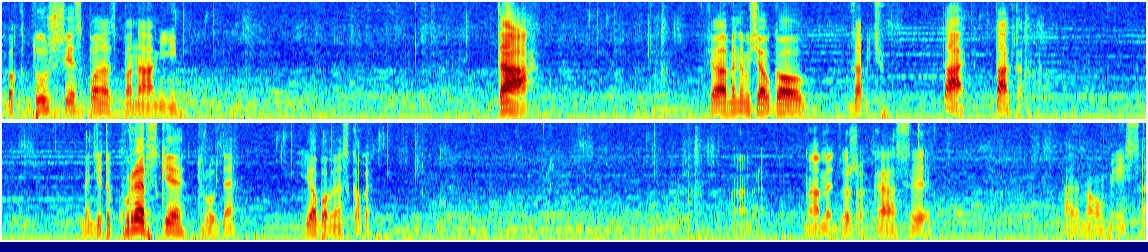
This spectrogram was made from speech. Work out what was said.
Bo któż jest ponad panami? Tak. Chyba będę musiał go zabić. Tak, tak, tak. Będzie to kurewskie, trudne i obowiązkowe. Dobra. Mamy dużo kasy, ale mało miejsca.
